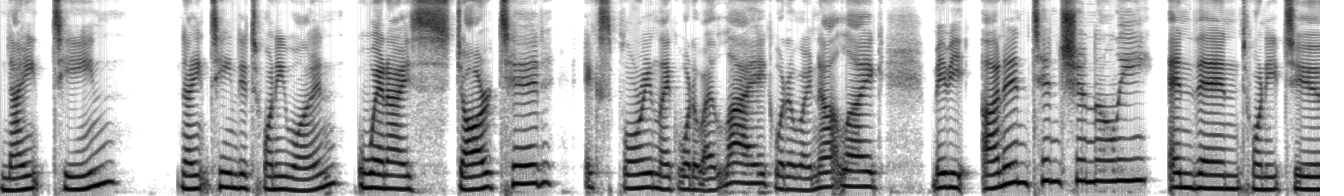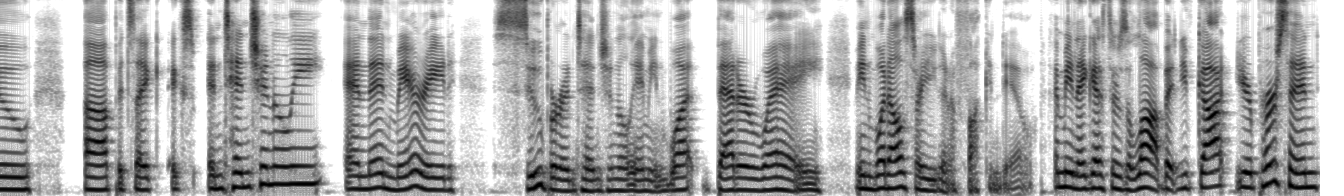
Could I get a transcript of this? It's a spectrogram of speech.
19 19 to 21 when I started exploring like what do I like, what do I not like, maybe unintentionally and then 22 up it's like ex- intentionally and then married super intentionally. I mean, what better way? I mean, what else are you going to fucking do? I mean, I guess there's a lot, but you've got your person,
